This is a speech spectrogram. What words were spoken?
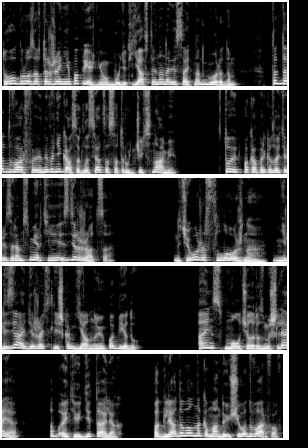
то угроза вторжения по-прежнему будет явственно нависать над городом, тогда дварфы наверняка согласятся сотрудничать с нами. Стоит пока приказать рыцарям смерти сдержаться. Да чего же сложно, нельзя одержать слишком явную победу. Айнс, молча размышляя об этих деталях, поглядывал на командующего дварфов,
